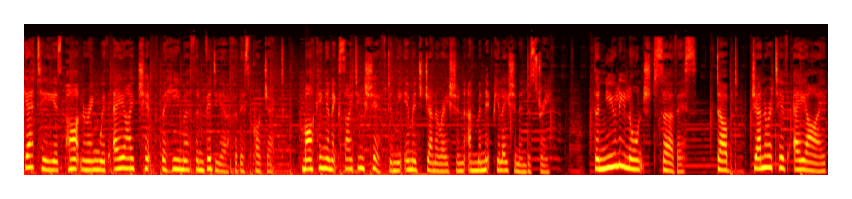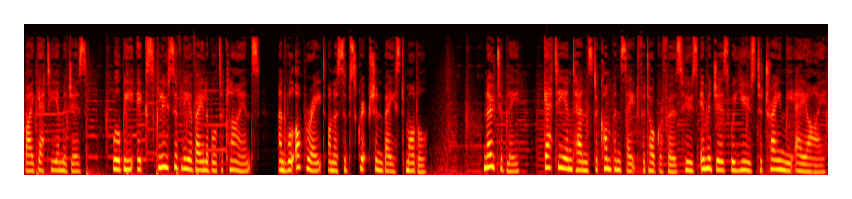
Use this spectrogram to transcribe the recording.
Getty is partnering with AI chip behemoth NVIDIA for this project, marking an exciting shift in the image generation and manipulation industry. The newly launched service, dubbed Generative AI by Getty Images, will be exclusively available to clients and will operate on a subscription based model. Notably, Getty intends to compensate photographers whose images were used to train the AI,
